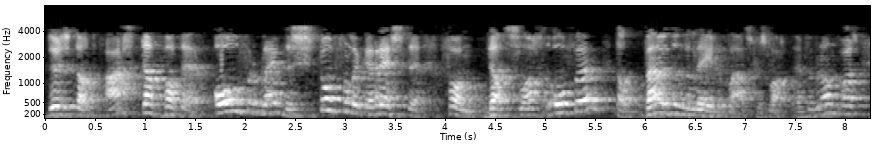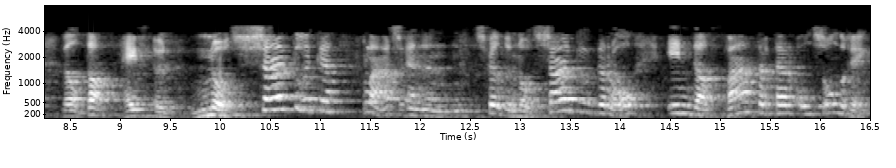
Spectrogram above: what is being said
Dus dat as, dat wat er overblijft, de stoffelijke resten van dat slachtoffer, dat buiten de legerplaats geslacht en verbrand was, wel dat heeft een noodzakelijke plaats en een, speelt een noodzakelijke rol in dat water ter ontzondiging.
